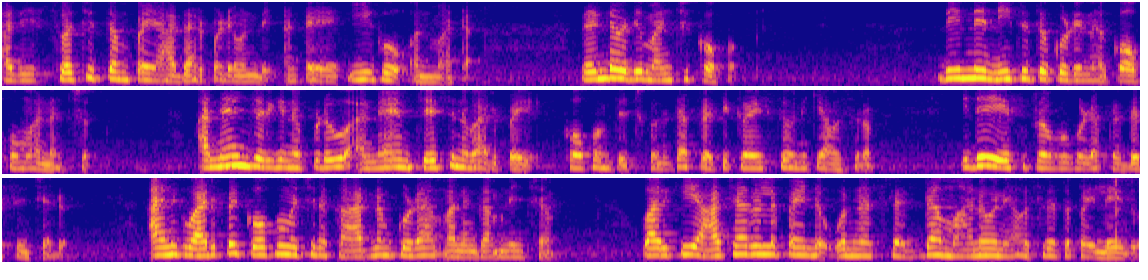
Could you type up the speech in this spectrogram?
అది స్వచిత్తంపై ఆధారపడి ఉంది. అంటే ఈగో అన్నమాట. రెండవది మంచి కోపం. దీన్నే నీతితో కూడిన కోపం అనొచ్చు. అన్యాయం జరిగినప్పుడు అన్యాయం చేసిన వారిపై కోపం తెచ్చుకొనుట ప్రతి క్రైస్తవునికి అవసరం. ఇదే యేసుప్రభు కూడా ప్రదర్శించాడు. ఆయనకు వారిపై కోపం వచ్చిన కారణం కూడా మనం గమనించాం. వారికి ఆచారాలపైన ఉన్న శ్రద్ధ మానవుని అవసరతపై లేదు.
